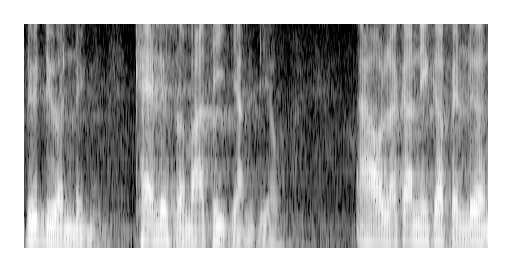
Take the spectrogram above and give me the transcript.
หรือเดือนหนึ่ง แค่เรื่องสมาธิอย่างเดียว เอาแล้วก็นี่ก็เป็นเรื่อง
